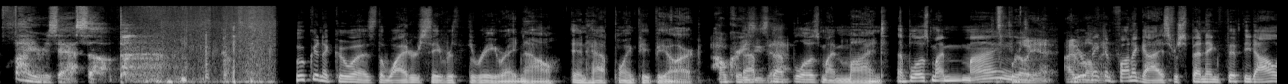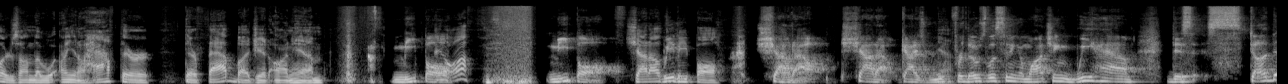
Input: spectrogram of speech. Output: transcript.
fire his ass up. Puka Nacua is the wide receiver three right now in half point PPR. How crazy that, is that? That blows my mind. That blows my mind. It's brilliant. I we were making it. fun of guys for spending fifty dollars on the you know half their their fab budget on him. Meatball. Meatball. Shout out we, to Meatball. Shout out. Shout out. Guys, yeah. for those listening and watching, we have this stud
